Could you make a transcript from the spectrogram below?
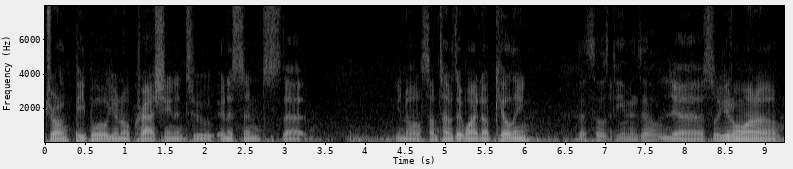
drunk people, you know, crashing into innocents that, you know, sometimes they wind up killing. That's those demons out. Yeah, so you don't want to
